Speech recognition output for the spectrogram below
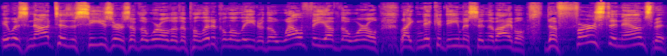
It was not to the Caesars of the world or the political elite or the wealthy of the world like Nicodemus in the Bible. The first announcement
